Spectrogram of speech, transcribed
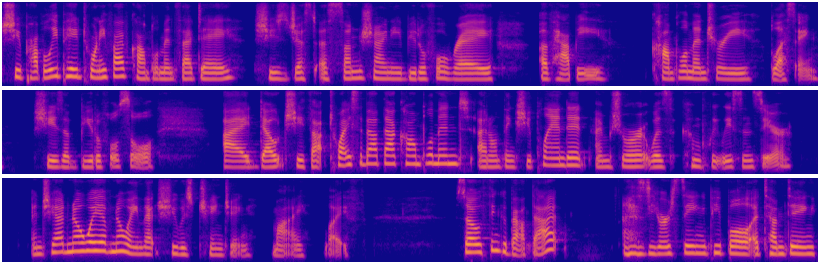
she probably paid 25 compliments that day. She's just a sunshiny, beautiful ray of happy, complimentary blessing. She's a beautiful soul. I doubt she thought twice about that compliment. I don't think she planned it. I'm sure it was completely sincere. And she had no way of knowing that she was changing my life. So think about that as you're seeing people attempting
